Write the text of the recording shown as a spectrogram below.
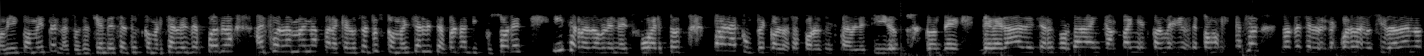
como bien comenta, la Asociación de Centros Comerciales de Puebla alzó la mano para que los centros comerciales se vuelvan difusores y se redoblen esfuerzos para cumplir con los aforos establecidos, donde deberá de ser reforzada en campañas con medios de comunicación, donde se les recuerda a los ciudadanos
